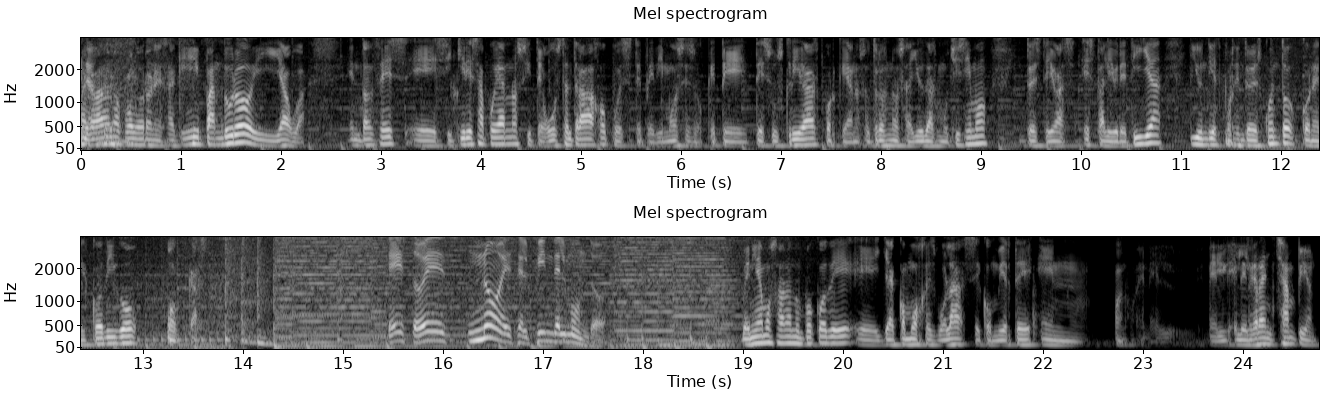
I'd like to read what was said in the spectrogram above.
acaban oficina. los polvorones. Aquí pan duro y agua. Entonces, eh, si quieres apoyarnos, si te gusta el trabajo, pues te pedimos eso, que te, te suscribas porque a nosotros nos ayudas muchísimo. Entonces te llevas esta libretilla y un 10% de descuento con el código podcast. Esto es No es el fin del mundo. Veníamos hablando un poco de eh, ya cómo Hezbollah se convierte en, bueno, en, el, en el- en el gran champion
